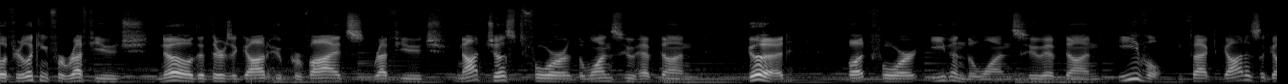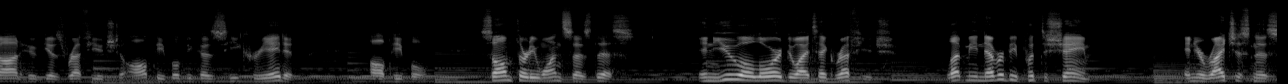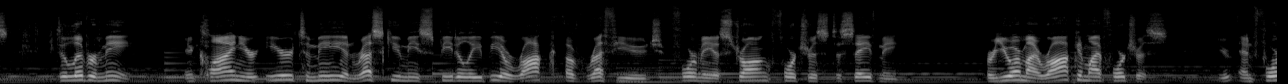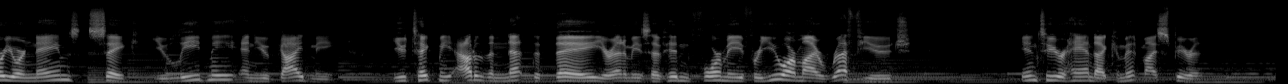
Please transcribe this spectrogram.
Well, if you're looking for refuge, know that there's a God who provides refuge not just for the ones who have done good, but for even the ones who have done evil. In fact, God is a God who gives refuge to all people because he created all people. Psalm 31 says this In you, O Lord, do I take refuge. Let me never be put to shame. In your righteousness, deliver me. Incline your ear to me and rescue me speedily. Be a rock of refuge for me, a strong fortress to save me. For you are my rock and my fortress, and for your name's sake, you lead me and you guide me. You take me out of the net that they, your enemies, have hidden for me, for you are my refuge. Into your hand I commit my spirit,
